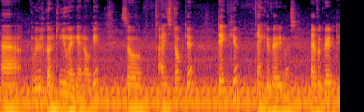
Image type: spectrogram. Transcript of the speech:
uh, we will continue again okay? So i stopped here. Take care. Thank you very much. Have a great day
